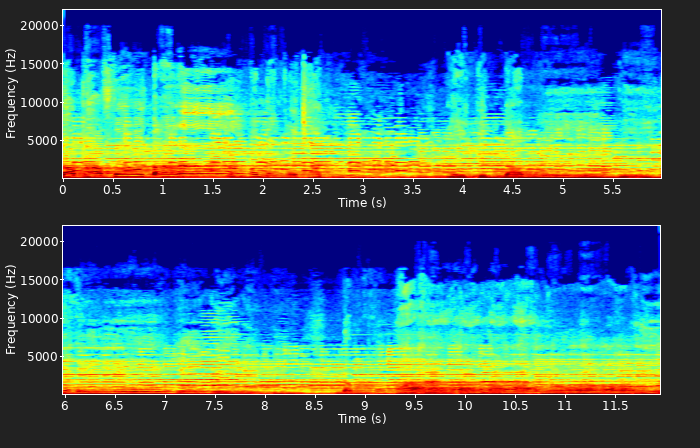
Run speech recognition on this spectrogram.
ลับภาพแววตามันยังกระชัดให้คิดดำ น้ำตาย้อย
